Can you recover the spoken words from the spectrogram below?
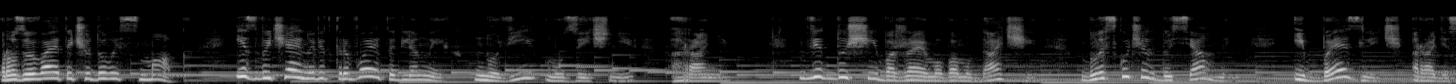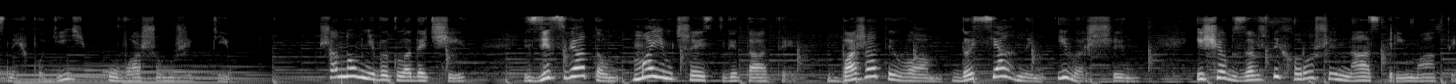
розвиваєте чудовий смак і, звичайно, відкриваєте для них нові музичні грані. Від душі бажаємо вам удачі, блискучих досягнень і безліч радісних подій у вашому житті. Шановні викладачі, зі святом маєм честь вітати, бажати вам досягнень і вершин, і щоб завжди хороший настрій мати,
